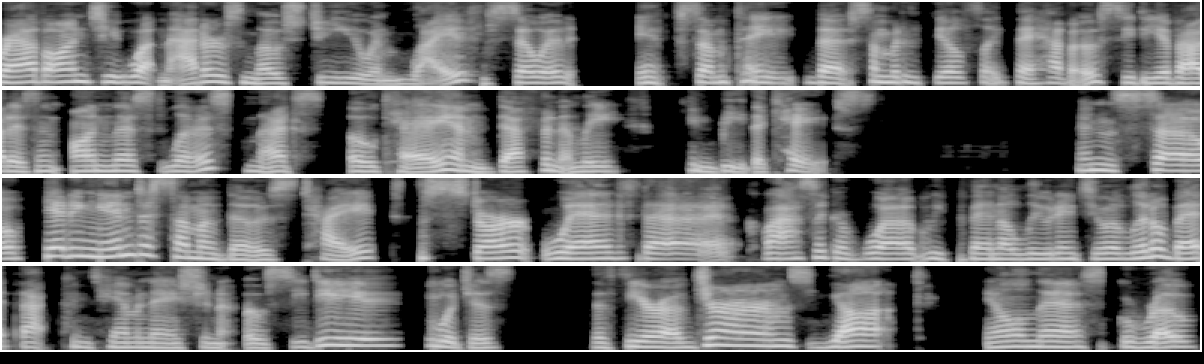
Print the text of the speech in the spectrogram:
grab onto what matters most to you in life. So it, if something that somebody feels like they have OCD about isn't on this list, that's okay and definitely can be the case. And so getting into some of those types, start with the classic of what we've been alluding to a little bit, that contamination OCD, which is the fear of germs, yuck, illness, gross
